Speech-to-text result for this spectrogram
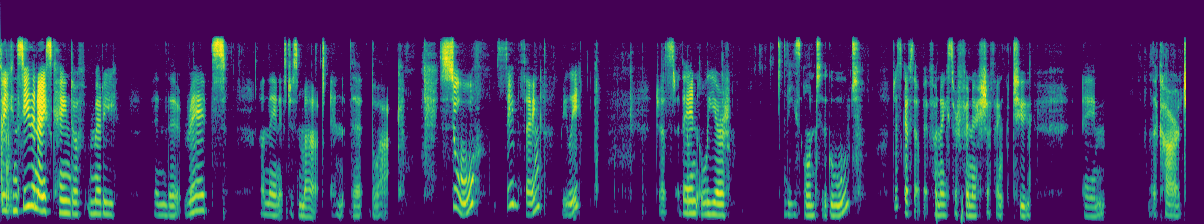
So you can see the nice kind of mirror in the reds and then it's just matte in the black. So, same thing really. Just then layer these onto the gold. Just gives it a bit of a nicer finish, I think, to um, the card.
